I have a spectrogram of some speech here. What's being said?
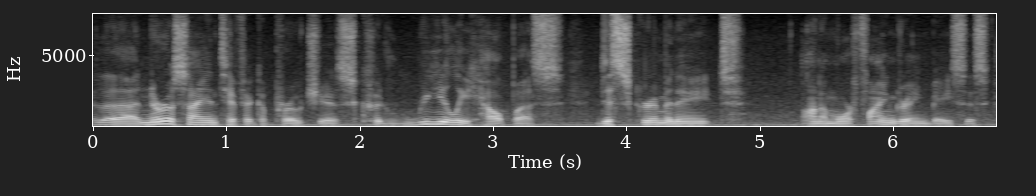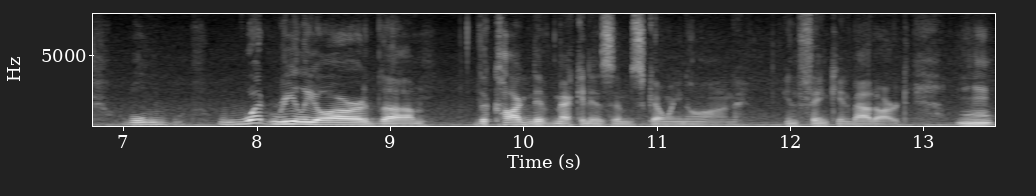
uh, neuroscientific approaches could really help us discriminate on a more fine-grained basis. Well, what really are the, the cognitive mechanisms going on in thinking about art? M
